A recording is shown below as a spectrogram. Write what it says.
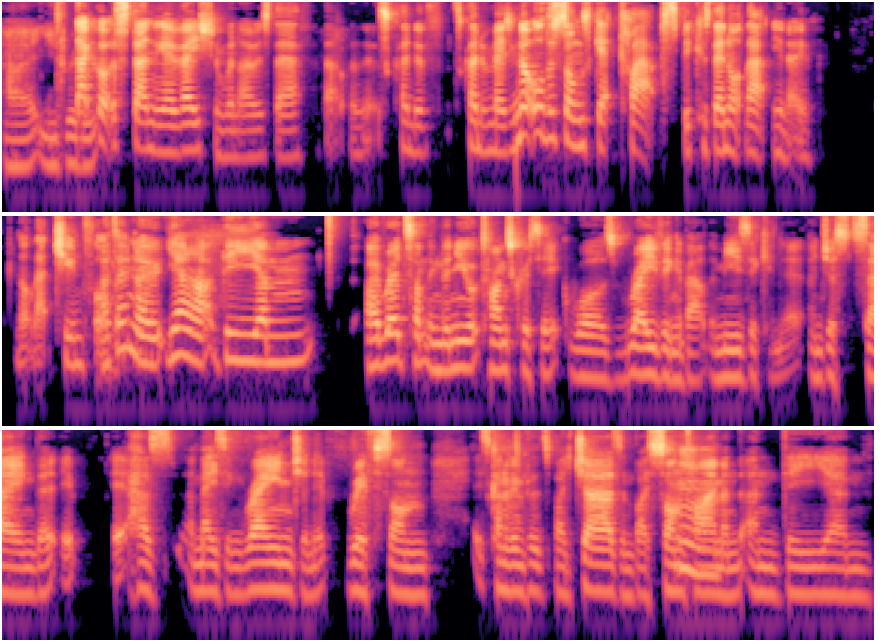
uh, you'd really... that got a standing ovation when I was there for that one. It's kind of it's kind of amazing. Not all the songs get claps because they're not that you know not that tuneful. I don't know. Yeah, the um, I read something. The New York Times critic was raving about the music in it and just saying that it it has amazing range and it riffs on. It's kind of influenced by jazz and by Sondheim mm. and and the um,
